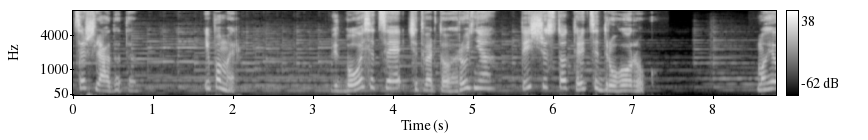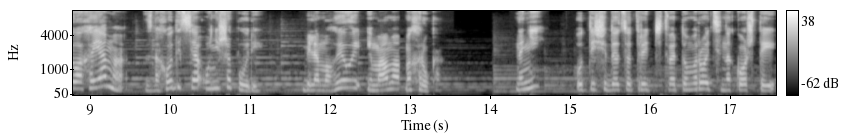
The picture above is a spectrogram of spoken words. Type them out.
це шлях до тебе. І помер. Відбулося це 4 грудня 1132 року. Могила Хаяма знаходиться у Нішапурі біля могили імама Махрука. На ній у 1934 році на кошти,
